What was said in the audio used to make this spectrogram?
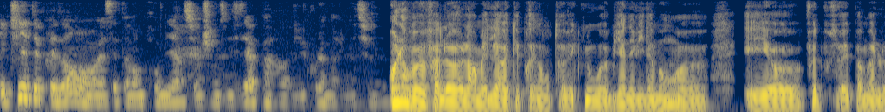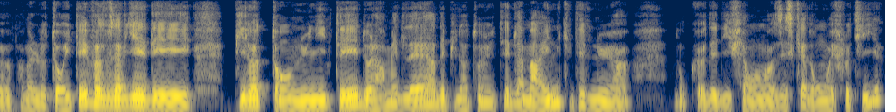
Et qui était présent à cette avant-première sur Champs-Élysées à part du coup la Marine nationale? Enfin, l'armée de l'air était présente avec nous, bien évidemment. et en fait, vous avez pas mal, pas Enfin, vous aviez des pilotes en unité de l'armée de l'air, des pilotes en unité de la marine qui étaient venus donc des différents escadrons et flottilles.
